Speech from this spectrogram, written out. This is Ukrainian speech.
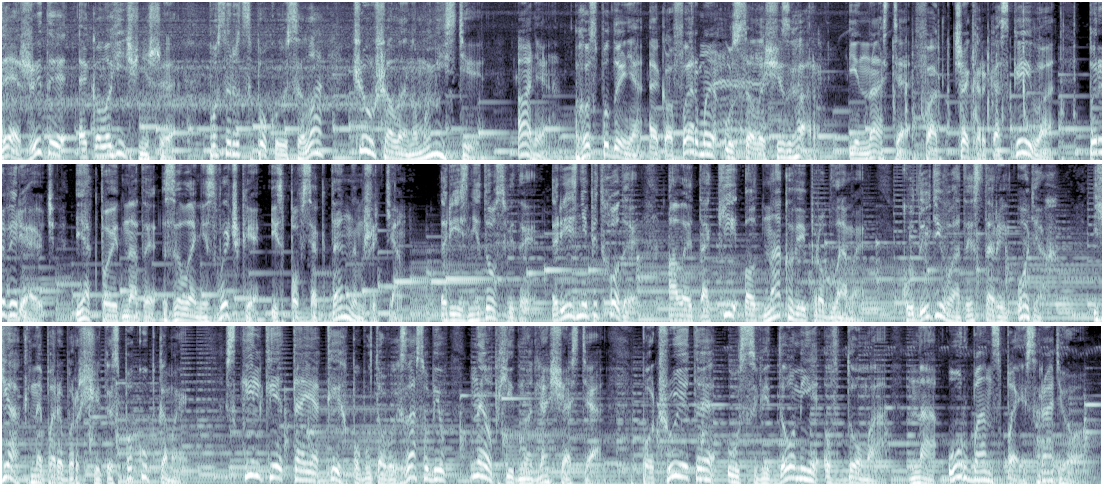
Де жити екологічніше посеред спокою села чи у шаленому місті? Аня, господиня екоферми у селищі Згар, і Настя, факт-чекерка з Києва, перевіряють, як поєднати зелені звички із повсякденним життям. Різні досвіди, різні підходи, але такі однакові проблеми: куди дівати старий одяг, як не переборщити з покупками, скільки та яких побутових засобів необхідно для щастя. Почуєте у свідомі вдома на Urban Space Radio.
